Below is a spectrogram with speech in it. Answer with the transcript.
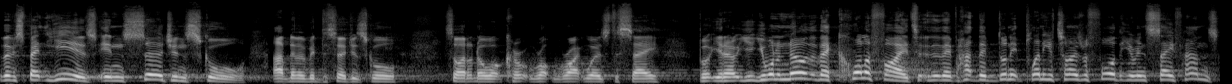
They've spent years in surgeon school. I've never been to surgeon school, so I don't know what right words to say. But you know, you, you want to know that they're qualified, that they've, had, they've done it plenty of times before, that you're in safe hands.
